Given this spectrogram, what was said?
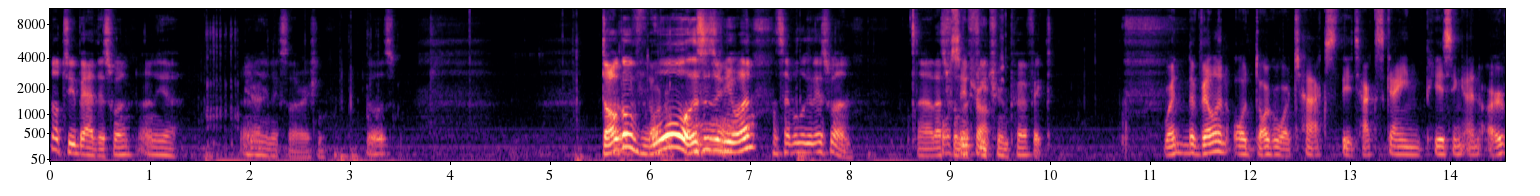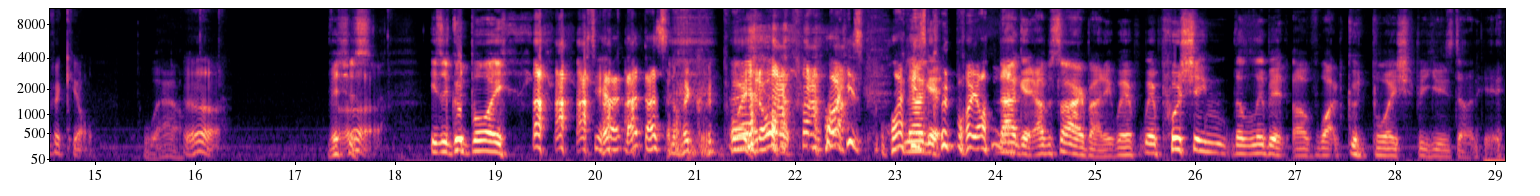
Not too bad this one. Only a only Yeah. an acceleration. Yours. Dog of Dog of War. This is a new one. Let's have a look at this one. Uh, that's Force from the. Future Imperfect. When the villain or dog war attacks, the attacks gain piercing and overkill. Wow. Ugh. Vicious. Ugh. He's a good boy. Yeah, that, that's not a good boy at all. Why is why Nugget. is good boy on that? Nugget, I'm sorry, buddy. We're we're pushing the limit of what good boy should be used on here.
